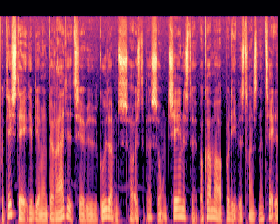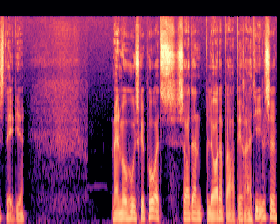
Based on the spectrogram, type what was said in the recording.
På det stadie bliver man berettiget til at yde guddommens højeste person tjeneste og komme op på livets transcendentale stadie. Man må huske på, at sådan blot og bare berettigelse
